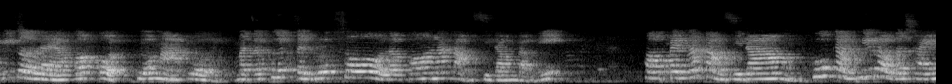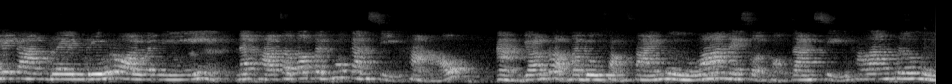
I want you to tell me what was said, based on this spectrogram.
ที่เจอแล้วก็กดเพื่อ mark เลย มันจะขึ้นเป็นรูปโซ่ แล้วก็หน้าต่างสีดำแบบนี้ พอเป็นหน้าต่างสีดำผู้กันที่เราจะใช้ในการเบลนริ้วรอยวันนี้นะคะ จะต้องเป็นผู้กันสีขาวอะย้อนกลับมาดูฝั่งซ้ายมือว่าในส่วนของจานสีข้างล่างเครื่องมือ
